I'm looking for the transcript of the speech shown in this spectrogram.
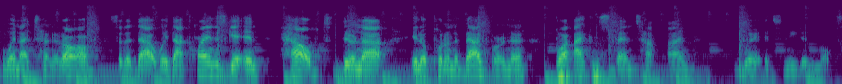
when I turn it off, so that that way that client is getting helped. They're not, you know, put on the back burner, but I can spend time where it's needed most.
